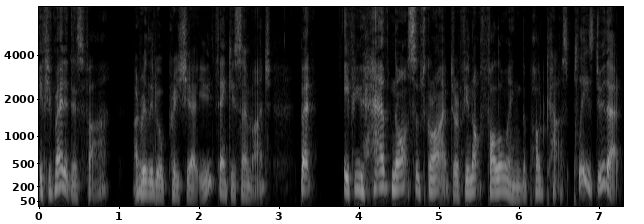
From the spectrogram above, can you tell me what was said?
if you've made it this far, I really do appreciate you. Thank you so much. But if you have not subscribed or if you're not following the podcast, please do that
